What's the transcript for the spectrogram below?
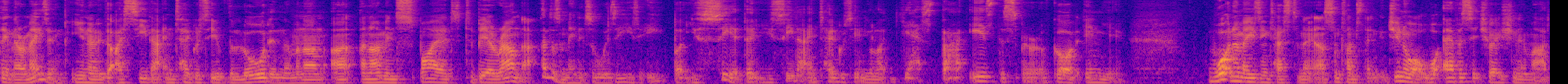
think they're amazing. You know that I see that integrity of the Lord in them, and I'm I, and I'm inspired to be around that. That doesn't mean it's always easy, but you see it, don't you? You see that integrity, and you're like, yes, that is the Spirit of God in you what an amazing testimony. And I sometimes think, do you know what? Whatever situation I'm in, I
